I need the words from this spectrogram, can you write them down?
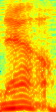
now.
